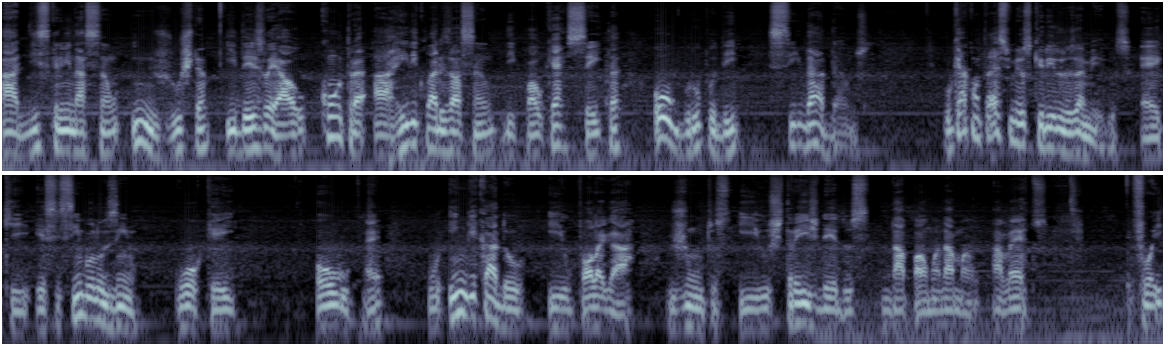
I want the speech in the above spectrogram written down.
a discriminação injusta e desleal contra a ridicularização de qualquer seita ou grupo de cidadãos. O que acontece, meus queridos amigos, é que esse símbolozinho, o ok, ou né, o indicador e o polegar juntos e os três dedos da palma da mão abertos, foi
